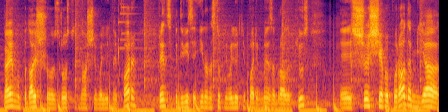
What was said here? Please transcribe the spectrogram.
Чекаємо подальшого зросту нашої валютної пари. В принципі, дивіться, і на наступній валютній парі ми забрали плюс. Е, Що ще по порадам, я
